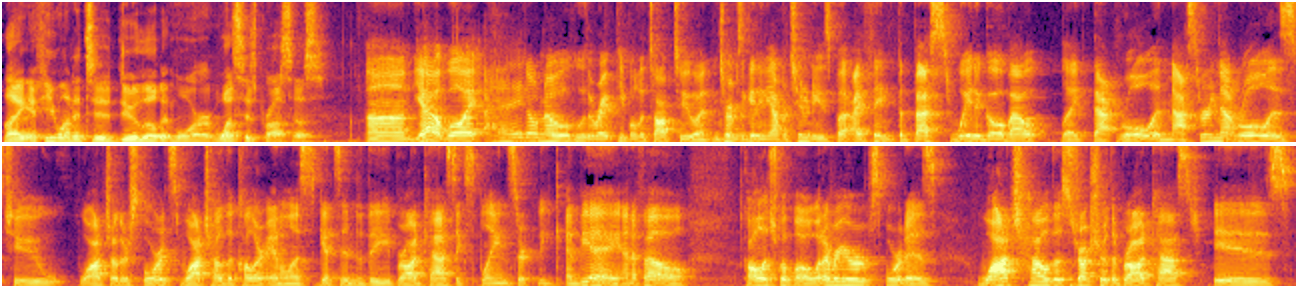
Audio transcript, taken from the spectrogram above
Like, if he wanted to do a little bit more, what's his process? Um, yeah. Well, I I don't know who the right people to talk to in terms of getting the opportunities, but I think the best way to go about like that role and mastering that role is to watch other sports, watch how the color analyst gets into the broadcast, explains certain NBA, NFL, college football, whatever your sport is, watch how the structure of the broadcast is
